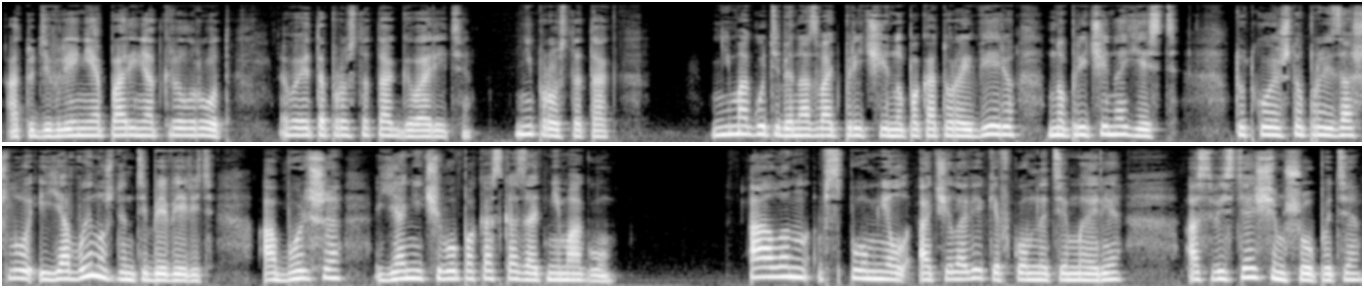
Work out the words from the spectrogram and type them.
От удивления парень открыл рот. «Вы это просто так говорите?» «Не просто так. Не могу тебе назвать причину, по которой верю, но причина есть. Тут кое-что произошло, и я вынужден тебе верить, а больше я ничего пока сказать не могу». Алан вспомнил о человеке в комнате Мэри, о свистящем шепоте.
